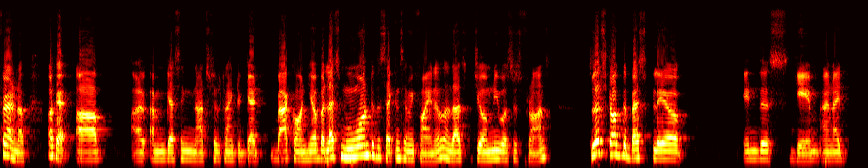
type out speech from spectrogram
Fair enough. Okay. Uh, I, I'm guessing Nat's still trying to get back on here, but let's move on to the second semi-final, and that's Germany versus France. So let's talk the best player in this game, and I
